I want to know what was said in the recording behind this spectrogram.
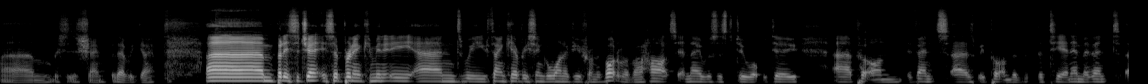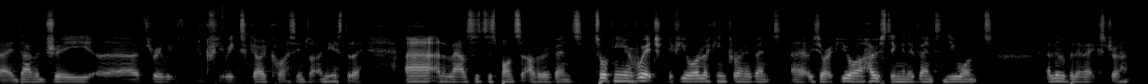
um, which is a shame. But there we go. Um, but it's a it's a brilliant community, and we thank every single one of you from the bottom of our hearts. It enables us to do what we do, uh, put on events as we put on the, the TNM event uh, in Daventry uh, three weeks, a few weeks ago. Quite seems like only yesterday, uh, and allows us to sponsor other events. Talking of which, if you are looking for an event, uh, sorry, if you are hosting an event and you want a little bit of extra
